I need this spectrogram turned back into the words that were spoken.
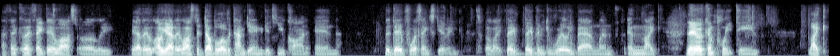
I think, cause I think they lost early. Yeah, they oh yeah, they lost a double overtime game against UConn in the day before Thanksgiving. So like they they've been really battling and like they're a complete team. Like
